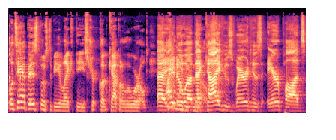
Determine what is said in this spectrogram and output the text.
Well, Tampa is supposed to be like the strip club capital of the world. Uh, I you know, uh, that know. guy who's wearing his AirPods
